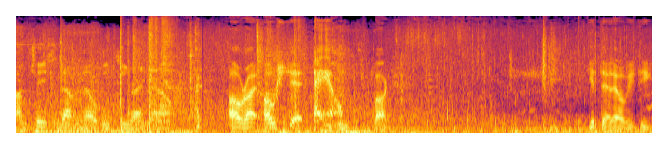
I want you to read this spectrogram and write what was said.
I'm chasing down an LVT right now. All right. Oh shit. Damn. Fuck. Get that LVT.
